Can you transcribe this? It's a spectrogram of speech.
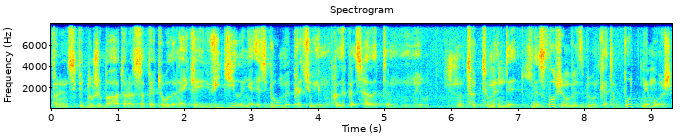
в принципі, дуже багато разів запитували, на яке відділення СБУ ми працюємо. Коли казали, там, ну, тобто ми не, не слушаємо в СБУ, там будь не може.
